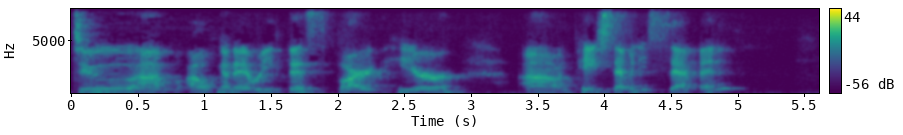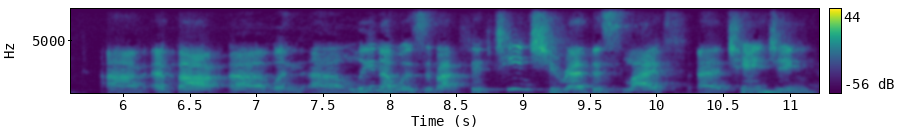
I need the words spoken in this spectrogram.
do. Um, I'm going to read this part here uh, on page 77. Um, about uh, when uh, Lena was about 15, she read this life changing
